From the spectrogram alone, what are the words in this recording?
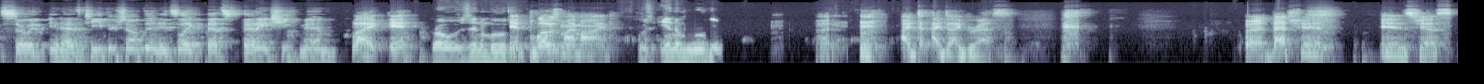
so it, it has teeth or something. It's like that's that ain't cheap, man. like it. Bro, it was in a movie. It blows my mind. It was in a movie. But I, d- I digress. but that shit is just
